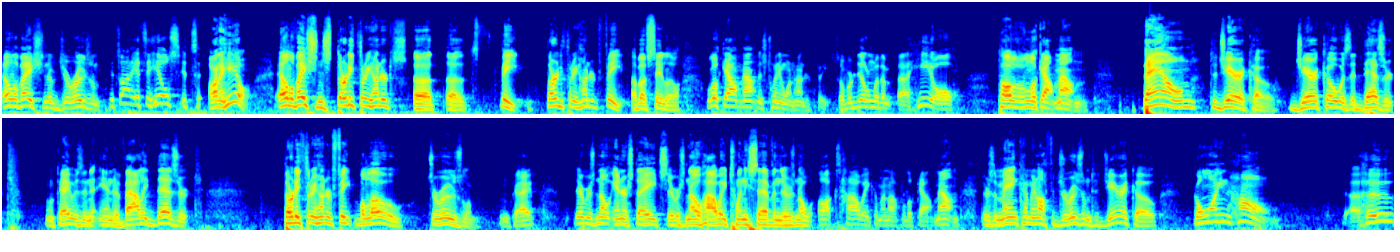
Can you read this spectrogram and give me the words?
elevation of Jerusalem. It's on, it's a hill, it's on a hill. Elevation is 3,300 uh, uh, feet, 3,300 feet above sea level. Lookout Mountain is 2,100 feet. So we're dealing with a, a hill taller than Lookout Mountain. Down to Jericho. Jericho was a desert, okay? It was in, in a valley desert, 3,300 feet below Jerusalem, okay? There was no interstates. There was no Highway 27. There was no Ochs Highway coming off Lookout Mountain. There's a man coming off of Jerusalem to Jericho going home. Uh, who?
